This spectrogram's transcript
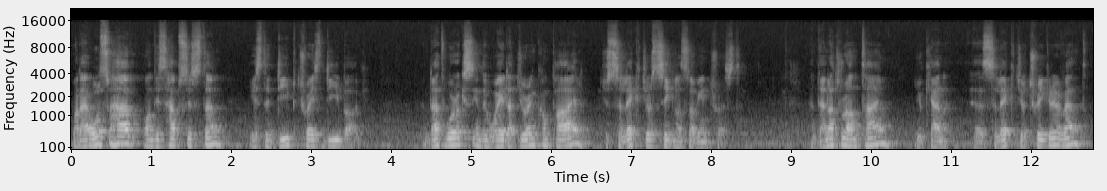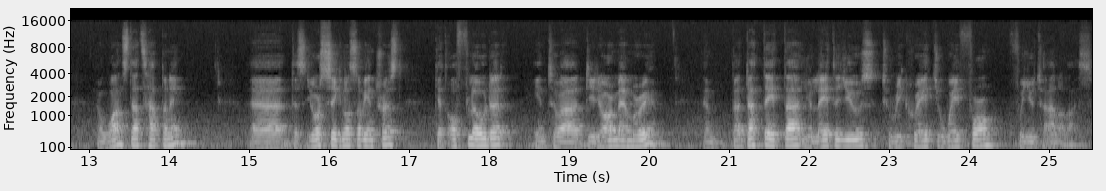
What I also have on this HAPS system is the deep trace debug. And that works in the way that during compile, you select your signals of interest. And then at runtime, you can uh, select your trigger event. And once that's happening, uh, this, your signals of interest get offloaded into a DDR memory. And that data you later use to recreate your waveform for you to analyze.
